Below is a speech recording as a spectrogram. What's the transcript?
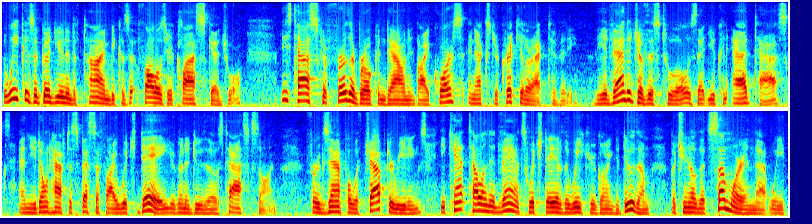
The week is a good unit of time because it follows your class schedule. These tasks are further broken down by course and extracurricular activity. The advantage of this tool is that you can add tasks and you don't have to specify which day you're going to do those tasks on. For example, with chapter readings, you can't tell in advance which day of the week you're going to do them, but you know that somewhere in that week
